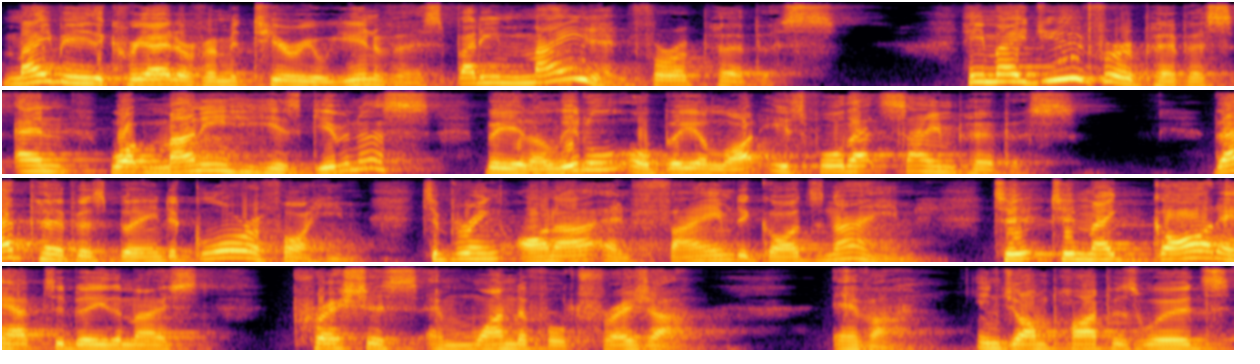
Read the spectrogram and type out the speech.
may be the creator of a material universe, but He made it for a purpose. He made you for a purpose, and what money He has given us, be it a little or be a lot, is for that same purpose. That purpose being to glorify Him, to bring honour and fame to God's name, to, to make God out to be the most precious and wonderful treasure ever. In John Piper's words,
